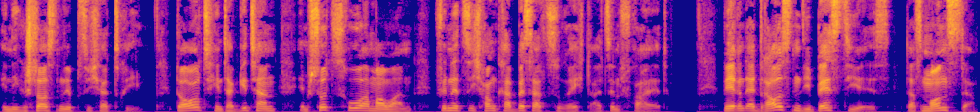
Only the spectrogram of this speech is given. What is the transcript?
in die geschlossene Psychiatrie. Dort, hinter Gittern, im Schutz hoher Mauern, findet sich Honka besser zurecht als in Freiheit. Während er draußen die Bestie ist, das Monster,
